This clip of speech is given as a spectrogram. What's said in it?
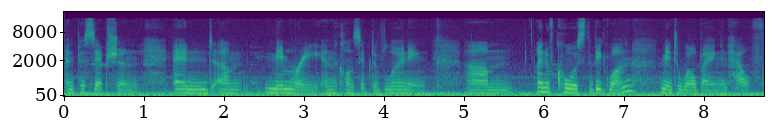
and perception and um, memory and the concept of learning. Um, and of course, the big one mental well-being and health.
